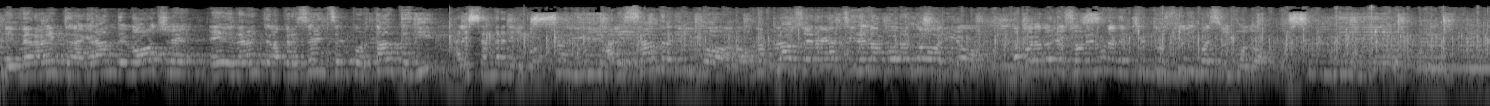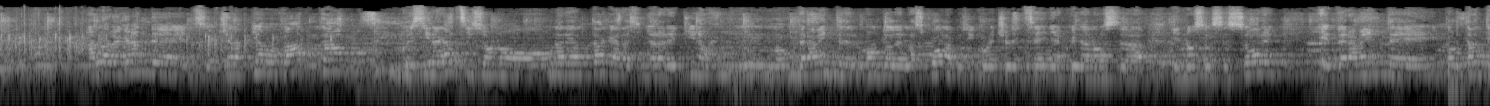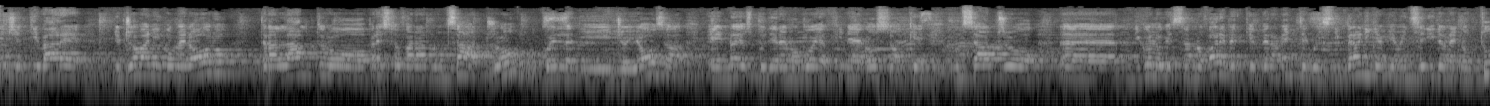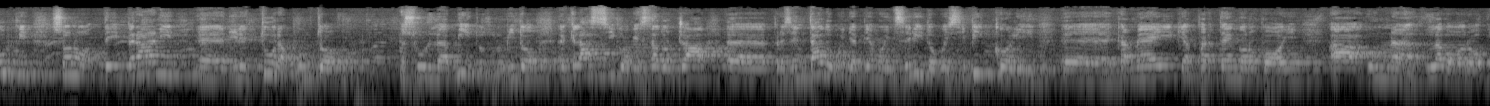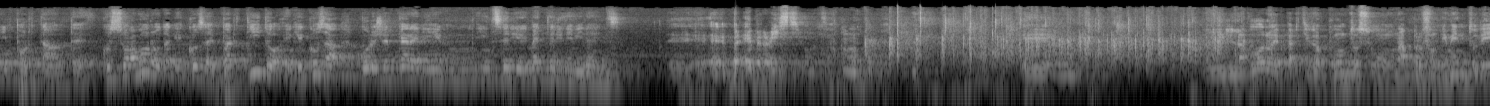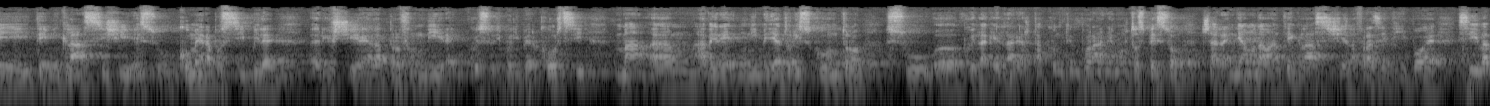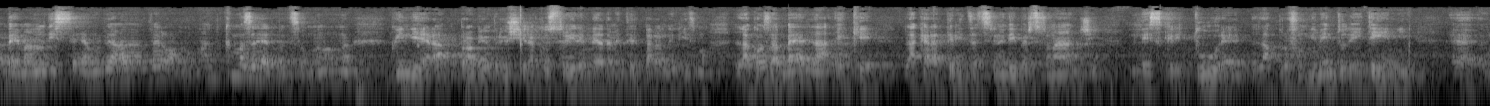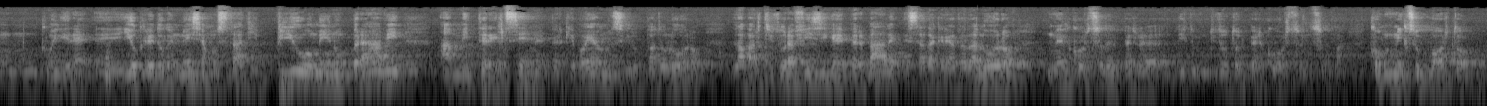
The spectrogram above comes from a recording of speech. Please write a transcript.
È veramente la grande voce e veramente la presenza importante di Alessandra De Liguoro. Alessandra De Liguoro. Un applauso ai ragazzi del laboratorio. Laboratorio Sole Luna del Centro Studi Quasimodo. Allora, grande Enzo, ce l'abbiamo fatta, questi ragazzi sono una realtà cara signora Regina, veramente del mondo della scuola, così come ce lo insegna qui nostra, il nostro assessore, è veramente importante incentivare giovani come loro, tra l'altro presto faranno un saggio, quella di Gioiosa, e noi ospiteremo poi a fine agosto anche un saggio eh, di quello che sanno fare perché veramente questi brani che abbiamo inserito nei notturni sono dei brani eh, di lettura appunto sul mito, sul mito eh, classico che è stato già eh, presentato, quindi abbiamo inserito questi piccoli eh, camei che appartengono poi a un lavoro importante. Questo lavoro da che cosa è partito e che cosa vuole cercare di mh, mm, inserire, di mettere in evidenza? È, è bravissimo. e, il lavoro è partito appunto su un approfondimento dei temi classici e su come era possibile eh, riuscire ad approfondire questo tipo di percorsi ma ehm, avere un immediato riscontro su eh, quella che è la realtà contemporanea. Molto spesso ci arrendiamo davanti ai classici e la frase tipo è sì vabbè ma l'Odissea, però ma come serve insomma? Non... Quindi era proprio riuscire a costruire immediatamente il parallelismo. La cosa bella è che la caratterizzazione dei personaggi le scritture, l'approfondimento dei temi, eh, come dire, eh, io credo che noi siamo stati più o meno bravi a mettere il seme perché poi hanno sviluppato loro. La partitura fisica e verbale è stata creata da loro nel corso per, di, di, tutto il percorso, insomma, con il supporto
